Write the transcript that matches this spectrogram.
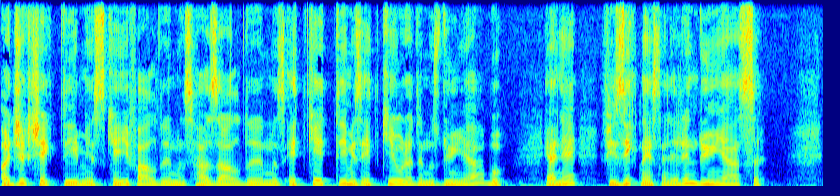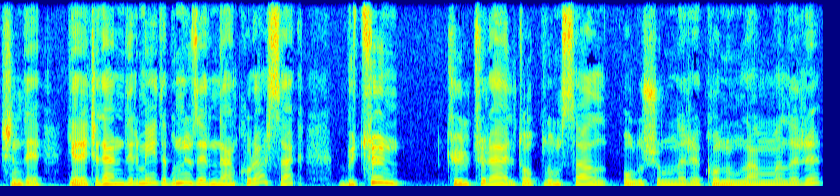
Acık çektiğimiz, keyif aldığımız, haz aldığımız, etki ettiğimiz, etkiye uğradığımız dünya bu. Yani fizik nesnelerin dünyası. Şimdi gerekçelendirmeyi de bunun üzerinden kurarsak bütün kültürel, toplumsal oluşumları, konumlanmaları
